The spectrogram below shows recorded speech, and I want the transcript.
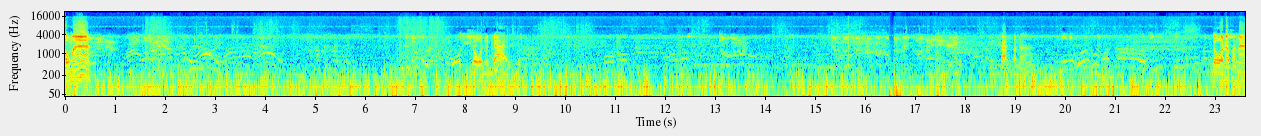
ลงมา โดนจนได้ กันก่อนนะนี่นี่อ้วนอ้วนตัวจริงจริงแบบเดินมาโดนนะข้างหน้า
